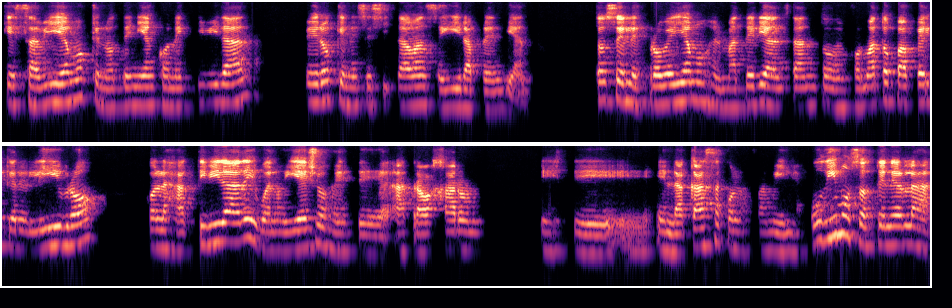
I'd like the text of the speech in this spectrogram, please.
que sabíamos que no tenían conectividad, pero que necesitaban seguir aprendiendo. Entonces les proveíamos el material tanto en formato papel, que era el libro, con las actividades, y bueno, y ellos este, trabajaron este, en la casa con las familias. Pudimos sostener las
